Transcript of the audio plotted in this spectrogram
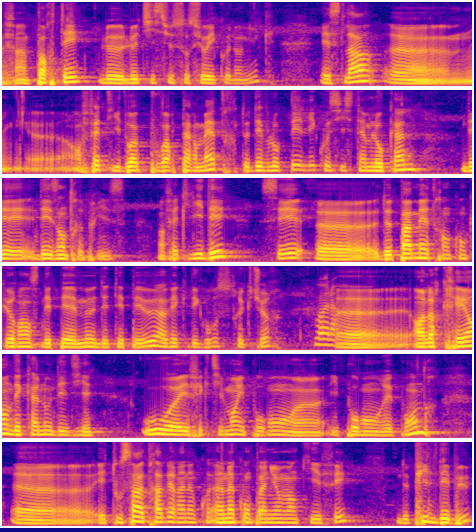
enfin, porter le, tissu socio-économique. Et cela, en fait, il doit pouvoir permettre de développer l'écosystème local des, des entreprises. En fait, l'idée, c'est euh, de ne pas mettre en concurrence des PME, des TPE avec des grosses structures, euh, en leur créant des canaux dédiés où euh, effectivement ils pourront, ils pourront répondre. et tout ça à travers un, accompagnement qui est fait depuis le début,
